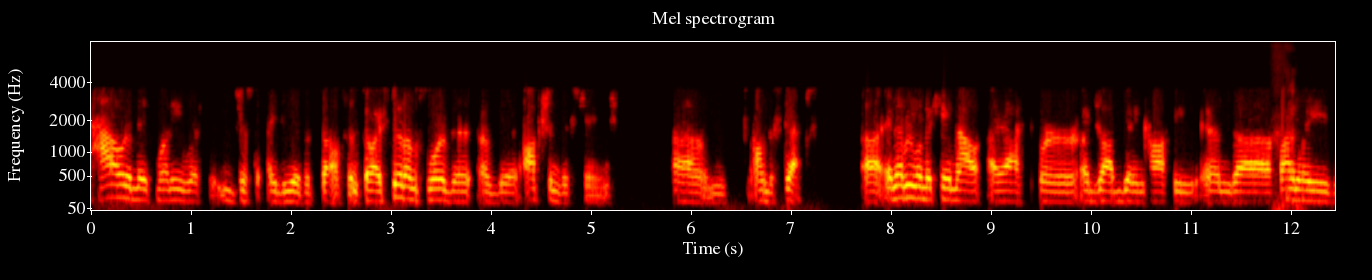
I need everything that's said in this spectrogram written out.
how to make money with just ideas itself. And so I stood on the floor of the, of the options exchange um, on the steps. Uh, and everyone that came out, I asked for a job getting coffee. And uh, finally,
